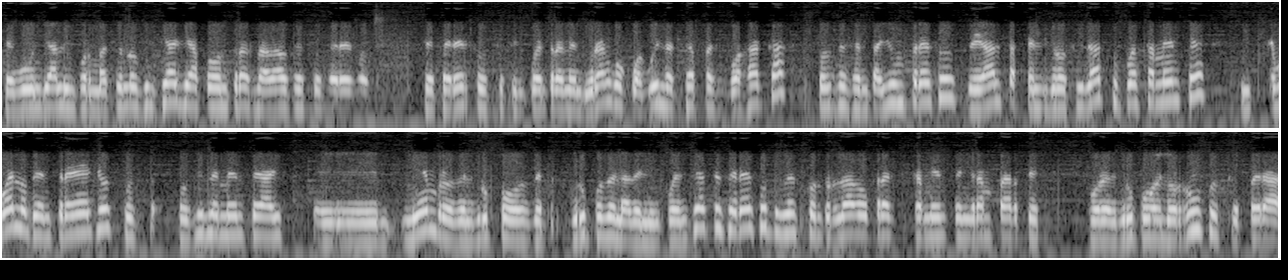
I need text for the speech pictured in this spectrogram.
según ya la información oficial, ya fueron trasladados estos cerezos, que se encuentran en Durango, Coahuila, Chiapas y Oaxaca, son 61 presos de alta peligrosidad supuestamente y que bueno, de entre ellos pues posiblemente hay eh, miembros del grupo de grupos de la delincuencia. Este cerezo pues es controlado prácticamente en gran parte por el grupo de los rusos que opera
